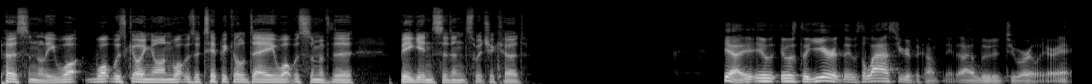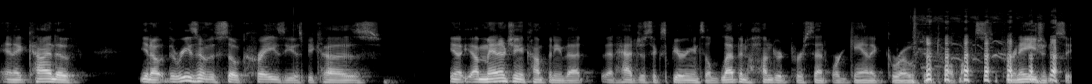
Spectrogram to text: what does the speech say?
personally. What what was going on? What was a typical day? What was some of the big incidents which occurred? Yeah, it, it was the year, it was the last year of the company that I alluded to earlier. And it kind of, you know, the reason it was so crazy is because you know, I'm managing a company that that had just experienced 1,100% organic growth in 12 months for an agency.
